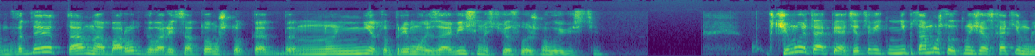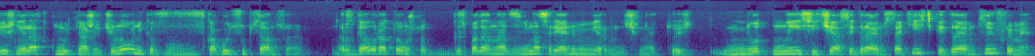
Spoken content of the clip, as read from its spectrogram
МВД, там, наоборот, говорится о том, что как бы, ну, нету прямой зависимости, ее сложно вывести. К чему это опять? Это ведь не потому, что вот мы сейчас хотим лишний раз ткнуть наших чиновников в какую-то субстанцию. Разговор о том, что, господа, надо заниматься реальными мерами начинать. То есть, вот мы сейчас играем статистикой, играем цифрами,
